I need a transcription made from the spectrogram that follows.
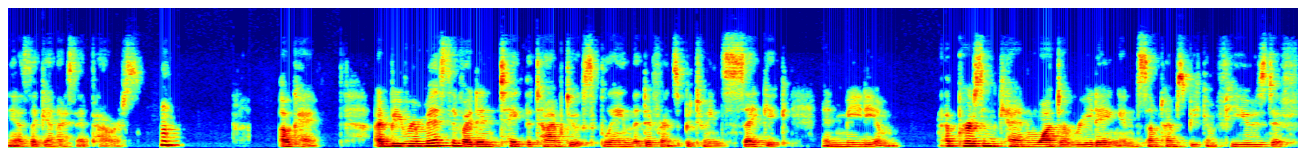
Yes, again, I said powers. okay, I'd be remiss if I didn't take the time to explain the difference between psychic and medium. A person can want a reading and sometimes be confused if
